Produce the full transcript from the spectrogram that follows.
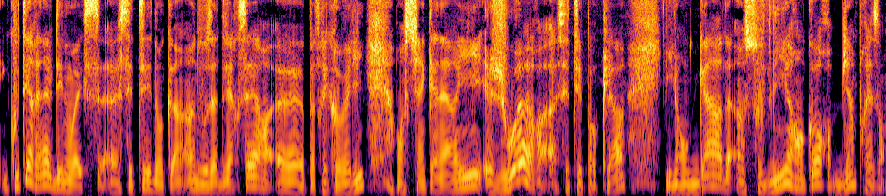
écoutez, Denouex, euh, c'était donc un de vos adversaires, euh, Patrick Revelli, ancien Canari, joueur à cette époque-là. Il en garde un souvenir encore bien présent.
